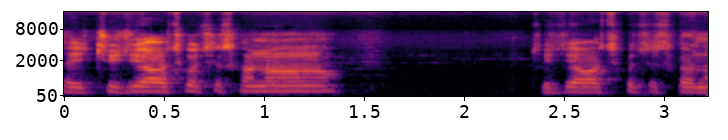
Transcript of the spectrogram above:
এই চুচি আওয়াজ করছিস কেন? চুচি আওয়াজ করছিস কেন?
